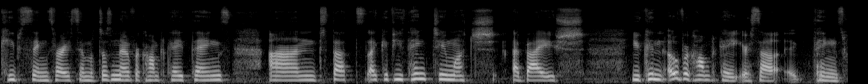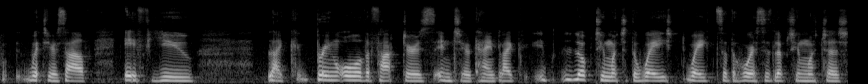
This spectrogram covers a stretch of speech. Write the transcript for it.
keeps things very simple. Doesn't overcomplicate things, and that's like if you think too much about, you can overcomplicate yourself things with yourself if you like bring all the factors into account. Like look too much at the weight weights of the horses look too much at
